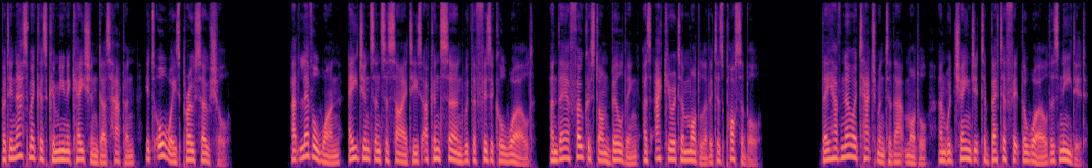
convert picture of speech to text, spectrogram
But inasmuch as communication does happen, it's always pro social. At level 1, agents and societies are concerned with the physical world, and they are focused on building as accurate a model of it as possible. They have no attachment to that model and would change it to better fit the world as needed.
